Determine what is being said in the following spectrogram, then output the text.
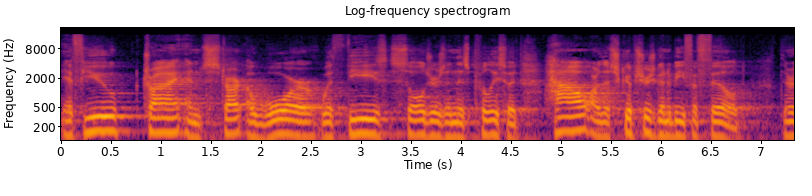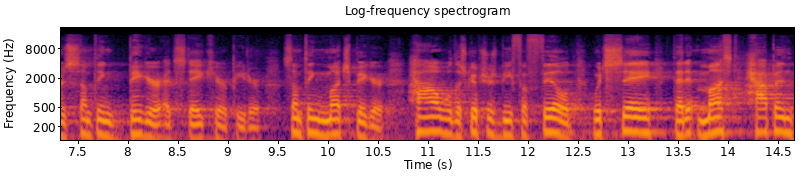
If you try and start a war with these soldiers in this priesthood, how are the scriptures going to be fulfilled? There is something bigger at stake here, Peter, something much bigger. How will the scriptures be fulfilled, which say that it must happen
